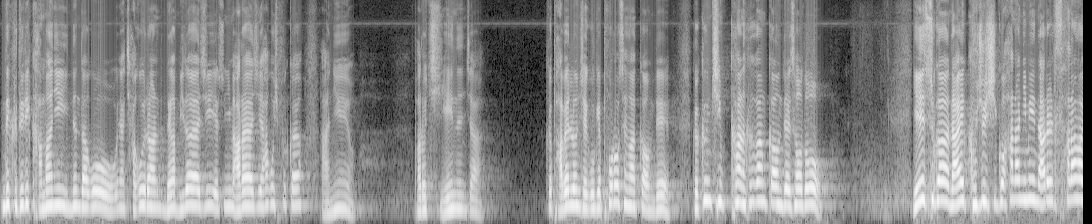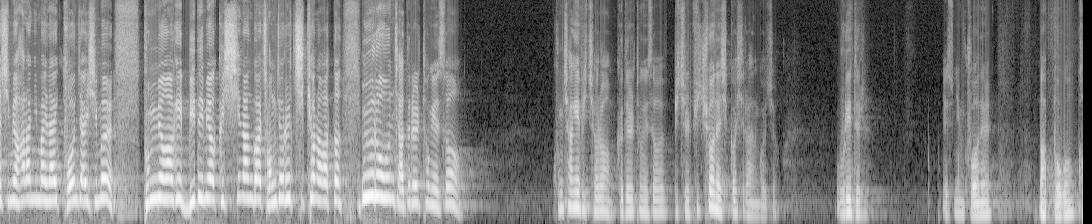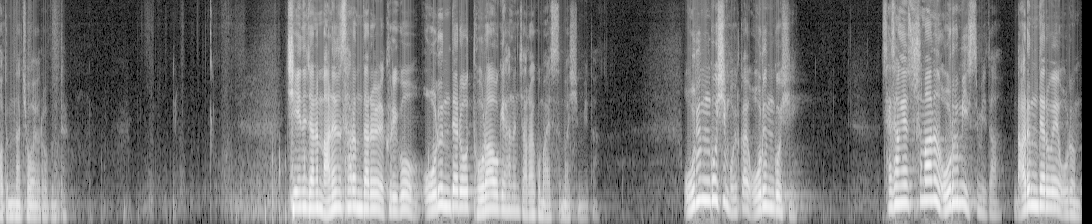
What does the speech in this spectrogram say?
근데 그들이 가만히 있는다고 그냥 자고 일어나는데 내가 믿어야지 예수님 알아야지 하고 싶을까요? 아니에요. 바로 지혜 있는 자. 그 바벨론 제국의 포로 생활 가운데 그 끔찍한 흑암 가운데서도 예수가 나의 구주시고 하나님이 나를 사랑하시며 하나님만이 나의 구원자이심을 분명하게 믿으며 그 신앙과 정절을 지켜나갔던 의로운 자들을 통해서 궁창의 빛처럼 그들을 통해서 빛을 비추어내실 것이라는 거죠. 우리들 예수님 구원을 맛보고 거듭난 저와 여러분들. 지혜 있는 자는 많은 사람들을 그리고 옳은 대로 돌아오게 하는 자라고 말씀하십니다. 옳은 곳이 뭘까요? 옳은 곳이 세상에 수많은 옳음이 있습니다. 나름대로의 옳음.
